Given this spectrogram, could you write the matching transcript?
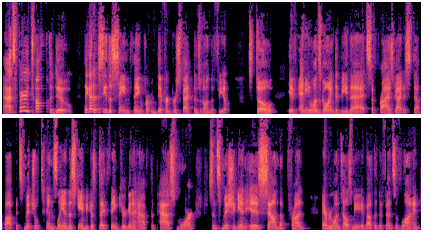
That's very tough to do. They got to see the same thing from different perspectives on the field. So if anyone's going to be that surprise guy to step up, it's Mitchell Tinsley in this game because I think you're going to have to pass more since Michigan is sound up front. Everyone tells me about the defensive line.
